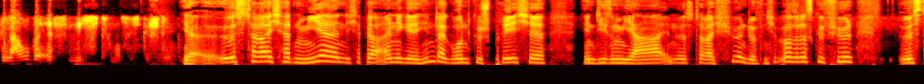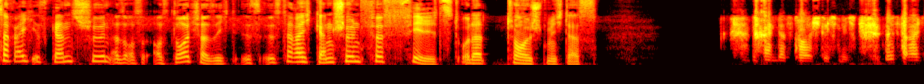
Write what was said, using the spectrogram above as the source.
glaube es nicht, muss ich gestehen. Ja, Österreich hat mir, ich habe ja einige Hintergrundgespräche in diesem Jahr in Österreich führen dürfen. Ich habe immer so das Gefühl, Österreich ist ganz schön, also aus, aus deutscher Sicht, ist Österreich ganz schön verfilzt oder täuscht mich das? Nein, das täuscht dich nicht. Österreich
